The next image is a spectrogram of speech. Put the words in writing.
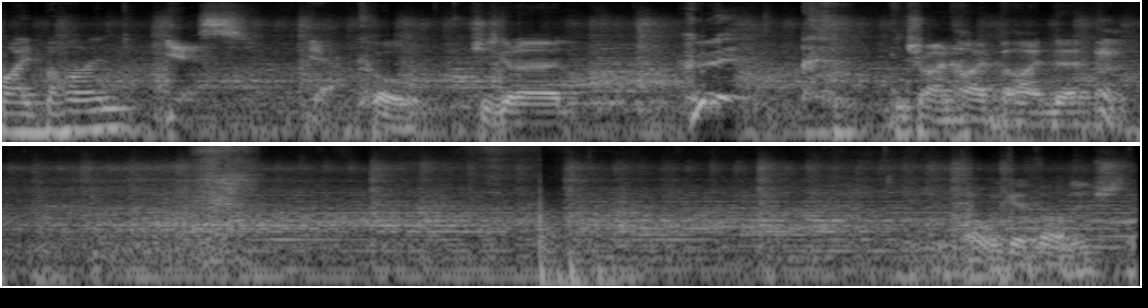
hide behind? Yes. Yeah. Cool. She's gonna and try and hide behind it. Oh, we get advantage. So.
